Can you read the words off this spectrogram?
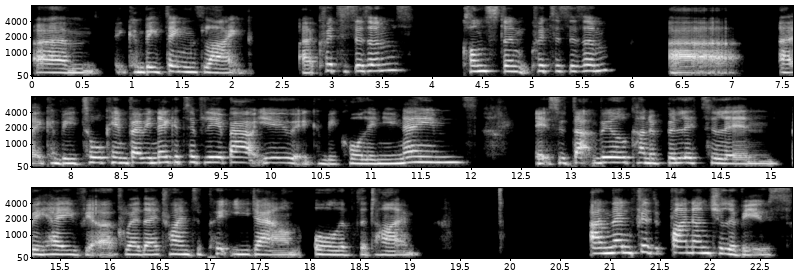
um, it can be things like uh, criticisms constant criticism uh, uh, it can be talking very negatively about you. It can be calling you names. It's that real kind of belittling behavior where they're trying to put you down all of the time. And then for financial abuse,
